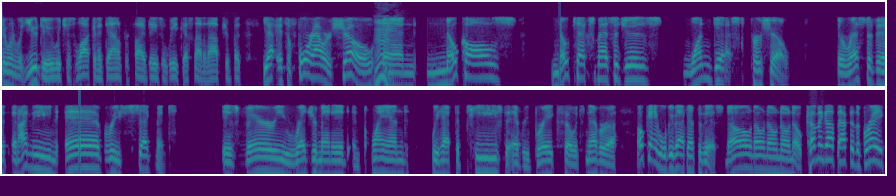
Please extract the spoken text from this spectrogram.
doing what you do, which is locking it down for five days a week. That's not an option. But yeah, it's a four hour show Mm. and no calls, no text messages, one guest per show. The rest of it, and I mean every segment, is very regimented and planned. We have to tease to every break, so it's never a okay, we'll be back after this. No, no, no, no, no. Coming up after the break,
